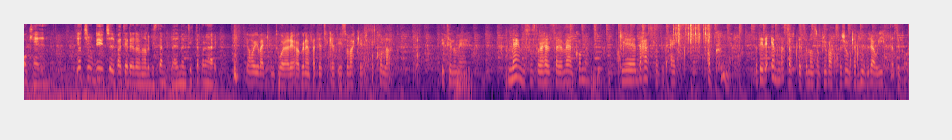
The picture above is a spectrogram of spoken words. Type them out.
Okej, okay. jag trodde ju typ att jag redan hade bestämt mig men titta på det här. Jag har ju verkligen tårar i ögonen för att jag tycker att det är så vackert. Och kolla, det är till och med män som står och hälsar en välkommen. Och eh, det här slottet ägs av kungen. Så det är det enda slottet som man som privatperson kan hyra och gifta sig på.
